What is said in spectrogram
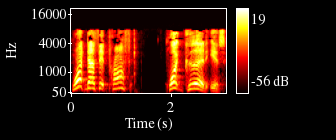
what doth it profit? What good is it?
